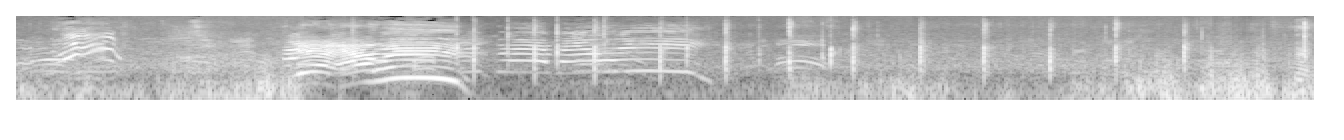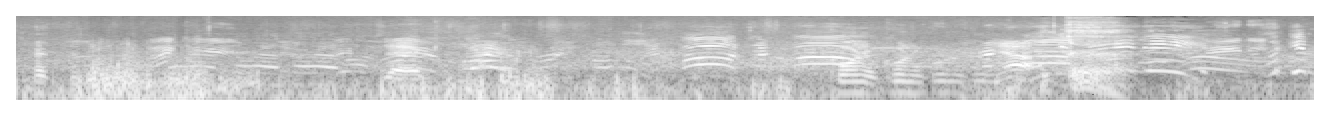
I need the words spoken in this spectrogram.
You're good. Yeah, Ali. Allie. Zach. Corner, corner, corner, corner. Yeah. Mandy, look at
